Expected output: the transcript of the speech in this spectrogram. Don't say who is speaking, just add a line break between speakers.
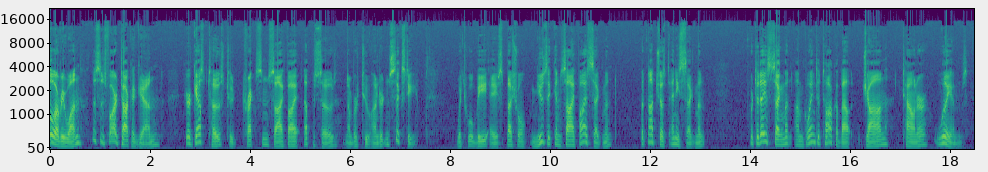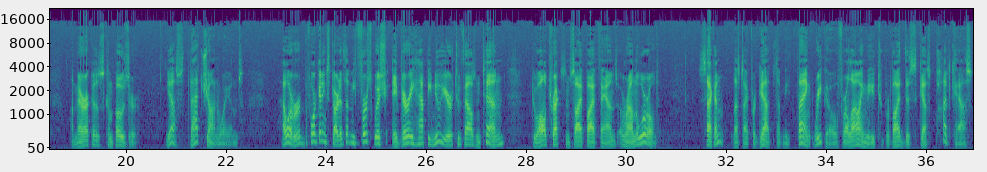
Hello, everyone. This is Vartok again, your guest host to Treks and Sci-Fi episode number 260, which will be a special music and sci-fi segment, but not just any segment. For today's segment, I'm going to talk about John Towner Williams, America's composer. Yes, that John Williams. However, before getting started, let me first wish a very happy New Year 2010 to all Treks and sci-fi fans around the world. Second, lest I forget, let me thank Rico for allowing me to provide this guest podcast,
